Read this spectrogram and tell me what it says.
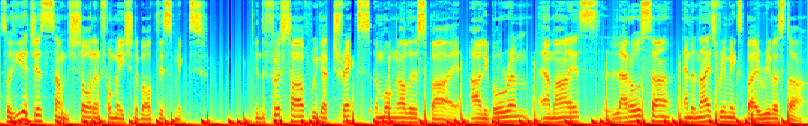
So here just some short information about this mix. In the first half, we got tracks among others by Ali Boram, Hermanes, La Rosa, and a nice remix by Riverstar.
